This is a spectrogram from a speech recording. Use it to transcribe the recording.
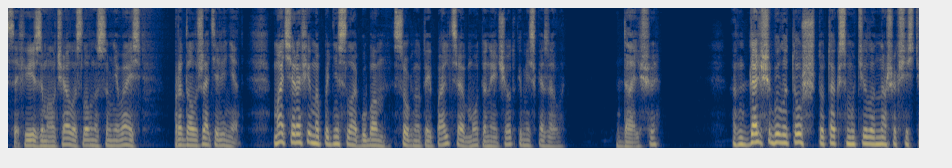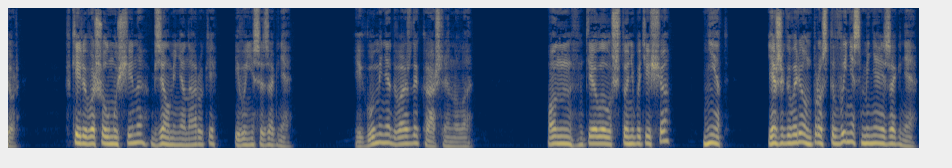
София замолчала, словно сомневаясь, продолжать или нет. Мать Серафима поднесла к губам согнутые пальцы, обмотанные четками, и сказала. «Дальше?» Дальше было то, что так смутило наших сестер. В келью вошел мужчина, взял меня на руки и вынес из огня. Игуменя дважды кашлянула. «Он делал что-нибудь еще?» «Нет. Я же говорю, он просто вынес меня из огня.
